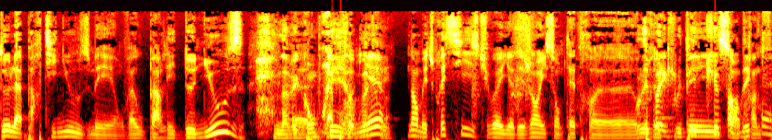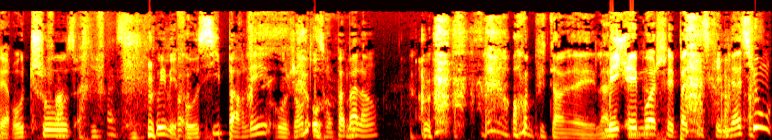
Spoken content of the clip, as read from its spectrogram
de la partie news, mais on va vous parler de news. On avait Euh, compris. La hein, première. Non, mais je précise. Tu vois, il y a des gens, ils sont peut-être euh, On n'est pas écouté préoccupés, ils sont en train de faire autre chose. Enfin, oui, mais il faut aussi parler aux gens qui sont pas malins. Oh putain, eh, là, mais et de- moi, je fais pas de discrimination.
